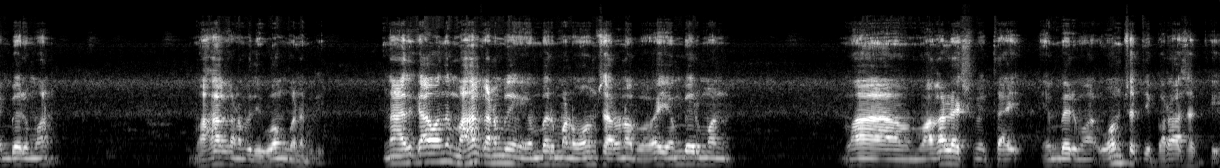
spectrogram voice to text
எம்பெருமான் மகா கணபதி ஓம் கணபதி. நான் அதுக்காக வந்து மகா கணபதி எம்பெருமான் ஓம் சரவணா பவ. எம்பெருமான் மா மகாலட்சுமி தாய் எம்பெருமான் ஓம் சக்தி பராசக்தி.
